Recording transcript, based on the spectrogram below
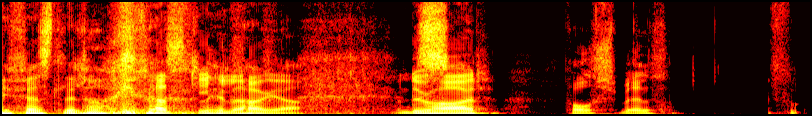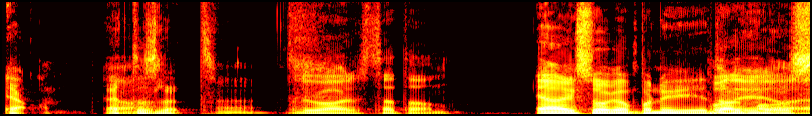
i festlig lag. Festlig lag, ja. Men du har, Forspill. Ja, rett og slett. du har sett han Ja, jeg så han på ny i dag morges.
